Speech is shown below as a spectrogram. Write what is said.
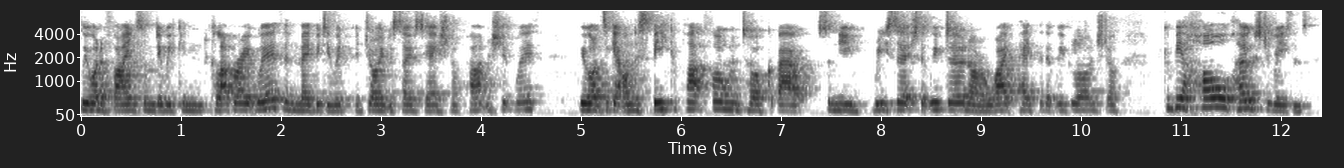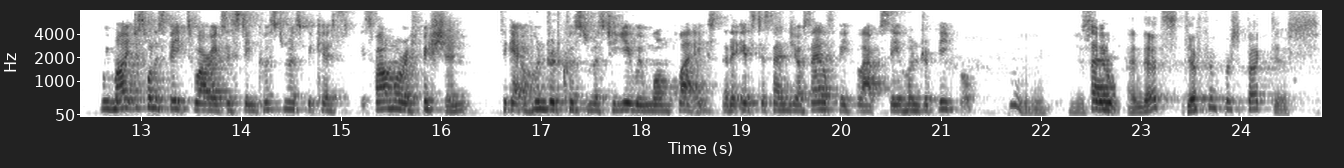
We want to find somebody we can collaborate with and maybe do a, a joint association or partnership with we want to get on the speaker platform and talk about some new research that we've done or a white paper that we've launched, or it could be a whole host of reasons. We might just want to speak to our existing customers because it's far more efficient to get 100 customers to you in one place than it is to send your salespeople out to see 100 people. Hmm, so, and that's different perspectives.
